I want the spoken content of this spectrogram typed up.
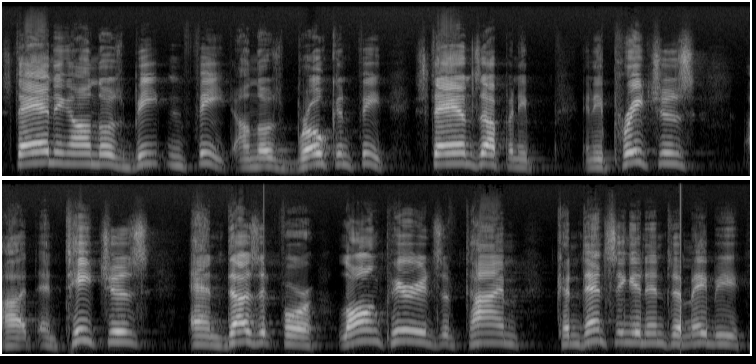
standing on those beaten feet, on those broken feet. Stands up and he, and he preaches uh, and teaches and does it for long periods of time, condensing it into maybe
